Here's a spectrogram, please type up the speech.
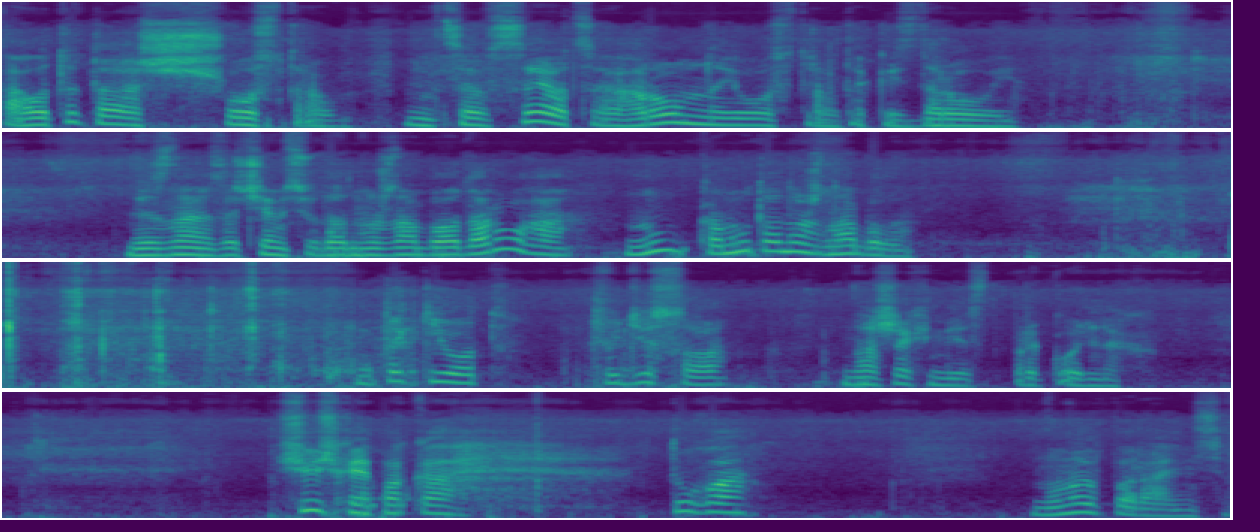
А от це ж остров. Ну, Це все, оце огромний остров такий здоровий. Не знаю, зачем сюди нужна була дорога. Ну, кому-то нужна була. Вот такие вот чудеса наших мест прикольных. Щучкой пока туго, но мы впираемся.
